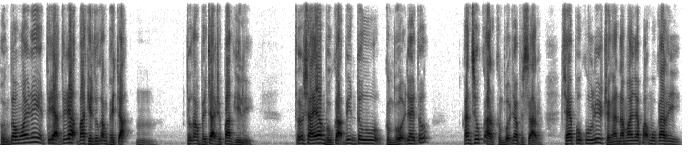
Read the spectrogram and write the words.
Bung Tomo ini teriak-teriak panggil tukang becak. Tukang becak dipanggili. Terus saya buka pintu gemboknya itu, kan sukar, gemboknya besar. Saya pukuli dengan namanya Pak Mukari.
